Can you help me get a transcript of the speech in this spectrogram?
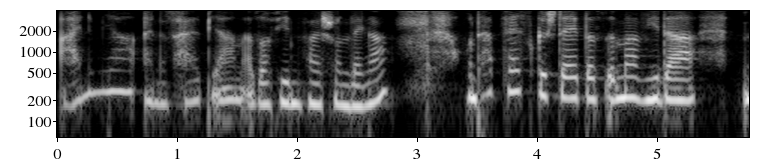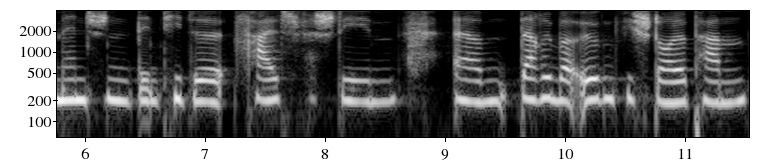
einem Jahr, eineinhalb Jahren, also auf jeden Fall schon länger, und habe festgestellt, dass immer wieder Menschen den Titel falsch verstehen, ähm, darüber irgendwie stolpern,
